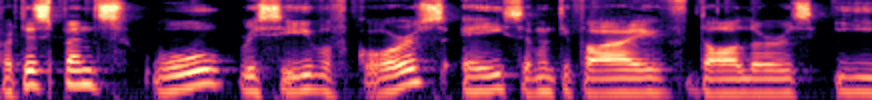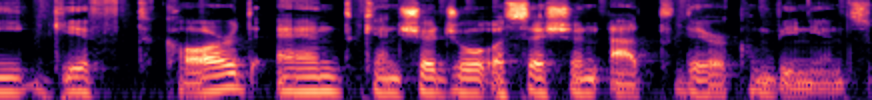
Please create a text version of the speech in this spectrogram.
Participants will receive, of course, a $75 e gift card and can schedule a session at their convenience.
